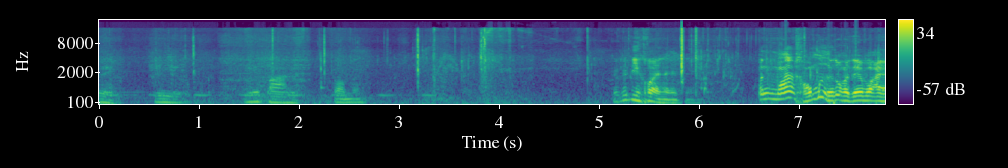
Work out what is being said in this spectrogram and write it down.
นี่นี่ปลาเนี่ยพร้อมไหม แต่ก็ตีข่อยใส่มันว่าเขามือตัวใจวาย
